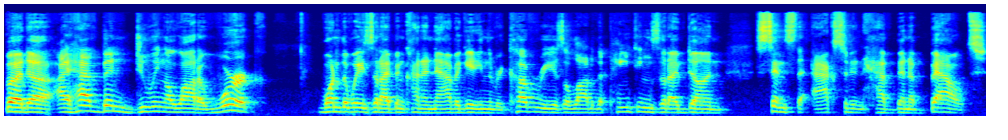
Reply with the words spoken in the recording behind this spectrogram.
But uh, i have been doing a lot of work. One of the ways that i've been kind of navigating the recovery is a lot of the paintings that i've done since the accident have been about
